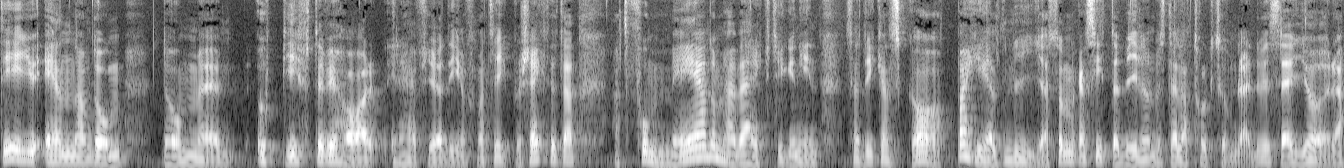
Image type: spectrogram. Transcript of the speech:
det är ju en av de, de eh, uppgifter vi har i det här 4D-informatikprojektet att, att få med de här verktygen in så att vi kan skapa helt nya, så man kan sitta i bilen och beställa torktumlare, det vill säga göra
